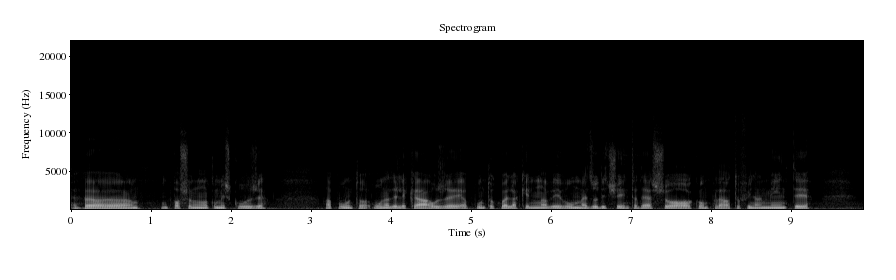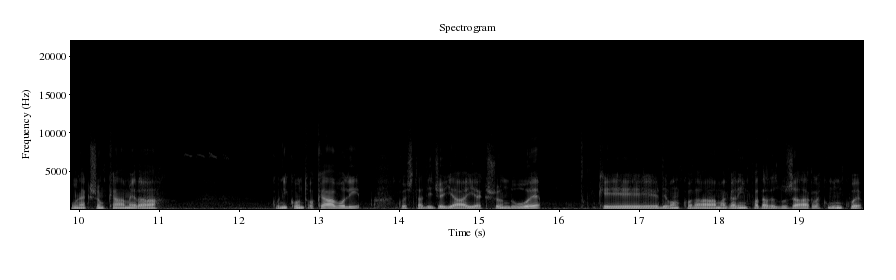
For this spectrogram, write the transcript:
uh, un po' sono come scuse. Appunto una delle cause è appunto quella che non avevo un mezzo decente. Adesso ho comprato finalmente un action camera con i controcavoli questa DJI Action 2 che devo ancora magari imparare ad usarla. Comunque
